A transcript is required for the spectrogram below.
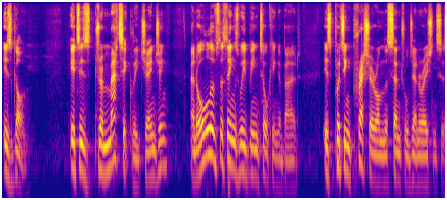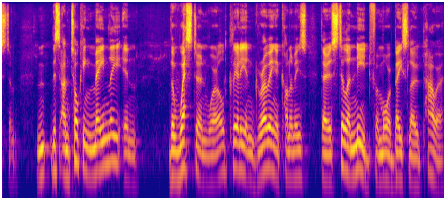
is gone. It is dramatically changing, and all of the things we've been talking about is putting pressure on the central generation system. This, I'm talking mainly in the Western world. Clearly, in growing economies, there is still a need for more baseload power.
